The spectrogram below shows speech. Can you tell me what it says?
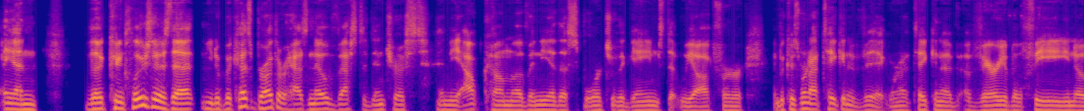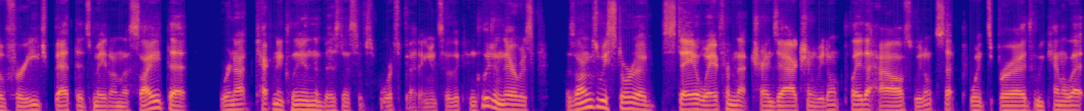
And the conclusion is that, you know, because BroThrow has no vested interest in the outcome of any of the sports or the games that we offer, and because we're not taking a VIG, we're not taking a, a variable fee, you know, for each bet that's made on the site, that we're not technically in the business of sports betting. And so the conclusion there was as long as we sort of stay away from that transaction, we don't play the house, we don't set point spreads, we kind of let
